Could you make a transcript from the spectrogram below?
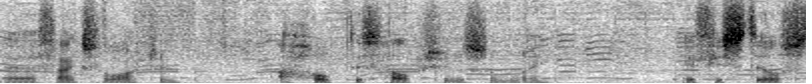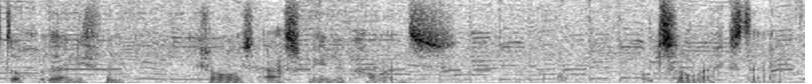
Uh, thanks for watching. I hope this helps you in some way. If you're still stuck with anything, you can always ask me in the comments. Until next time.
